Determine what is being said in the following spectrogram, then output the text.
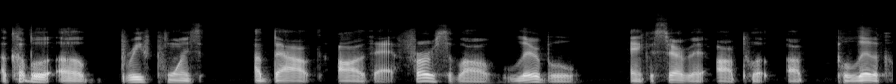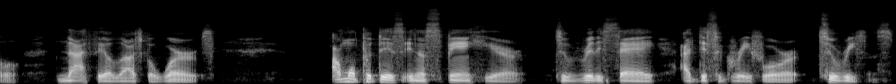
A couple of brief points about all that. First of all, liberal and conservative are, po- are political, not theological words. I'm to put this in a spin here to really say I disagree for two reasons.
